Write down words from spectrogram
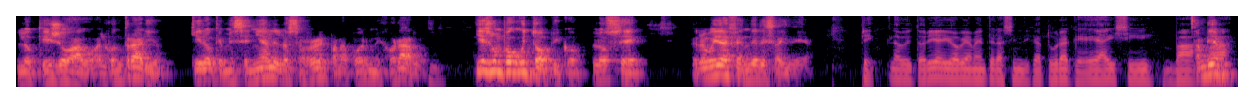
lo que yo hago. Al contrario, quiero que me señale los errores para poder mejorarlos. Y es un poco utópico, lo sé, pero voy a defender esa idea. Sí, la auditoría y obviamente la sindicatura, que ahí sí va. También.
